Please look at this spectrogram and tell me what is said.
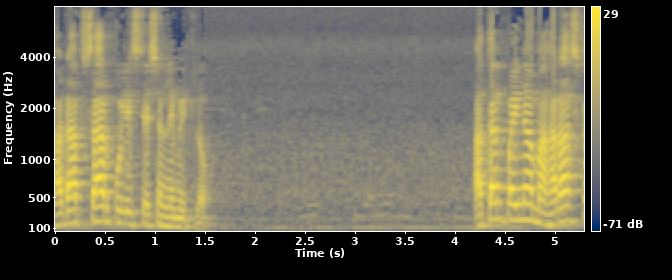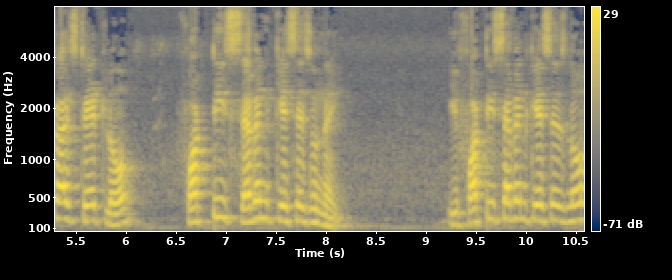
హడాప్సార్ పోలీస్ స్టేషన్ లిమిట్లో అతని పైన మహారాష్ట్ర స్టేట్లో ఫార్టీ సెవెన్ కేసెస్ ఉన్నాయి. ఈ ఫార్టీ సెవెన్ కేసెస్లో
